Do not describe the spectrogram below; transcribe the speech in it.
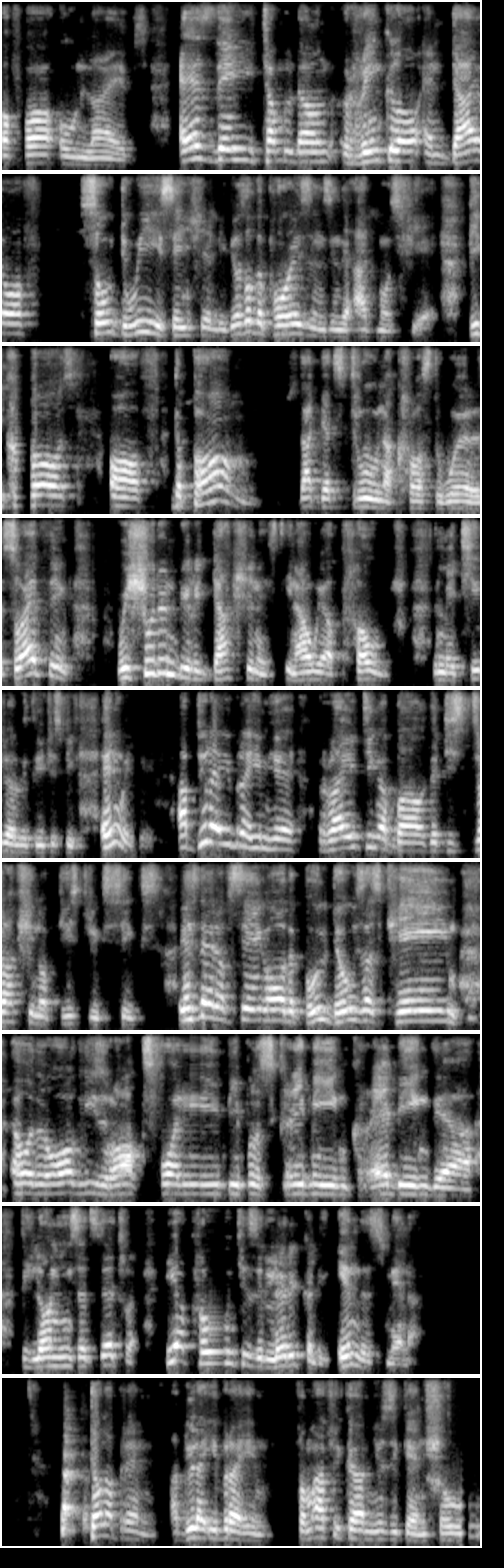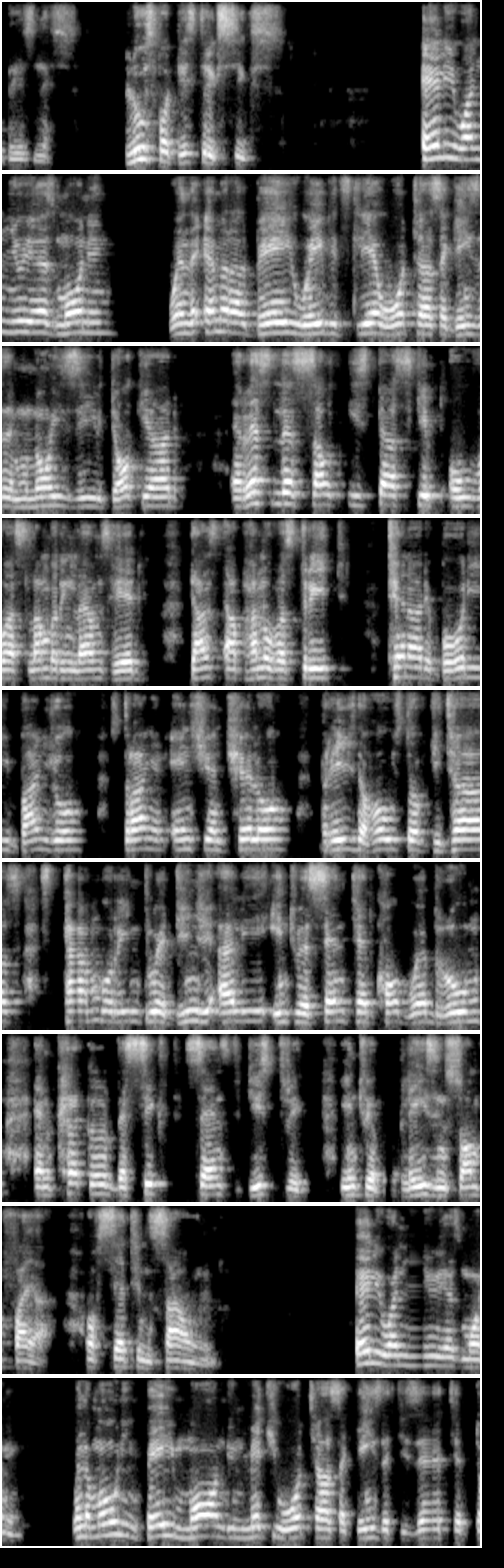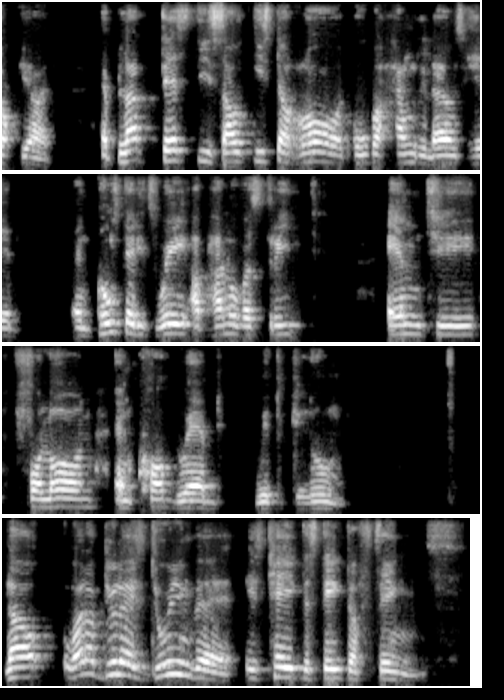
of our own lives. As they tumble down, wrinkle, and die off, so do we essentially, because of the poisons in the atmosphere, because of the bombs that gets thrown across the world. So I think we shouldn't be reductionist in how we approach the material with which we speak. Anyway, Abdullah Ibrahim here writing about the destruction of District 6. Instead of saying, oh, the bulldozers came, oh, all these rocks falling, people screaming, grabbing their belongings, etc. He approaches it lyrically in this manner. Dollar brand, Abdullah Ibrahim from Africa Music and Show Business. Blues for District 6. Early one New Year's morning, when the Emerald Bay waved its clear waters against the noisy dockyard, a restless southeaster skipped over slumbering Lion's Head, danced up Hanover Street, out a body banjo, strung an ancient cello, bridged a host of guitars, stammering through a dingy alley into a scented cobwebbed room, and crackled the sixth sense district into a blazing swamp fire of certain sound early one New Year's morning, when the moaning bay mourned in murky waters against the deserted dockyard, a bloodthirsty southeaster roared over Hungry Lion's Head and coasted its way up Hanover Street, empty, forlorn, and cobwebbed with gloom. Now, what Abdullah is doing there is take the state of things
